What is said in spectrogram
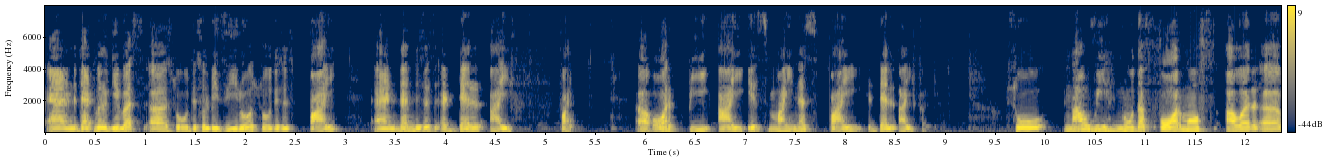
and that will give us uh, so this will be 0 so this is pi and then this is a del i phi uh, or pi is minus pi del i phi. So now we know the form of our uh,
